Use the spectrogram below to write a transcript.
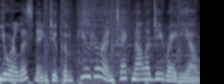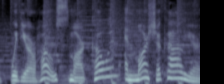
You are listening to Computer and Technology Radio with your hosts, Mark Cohen and Marsha Collier.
